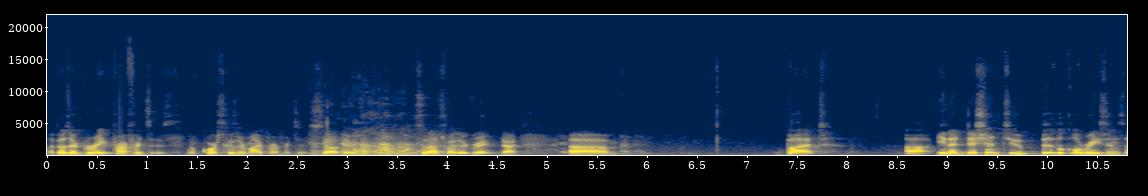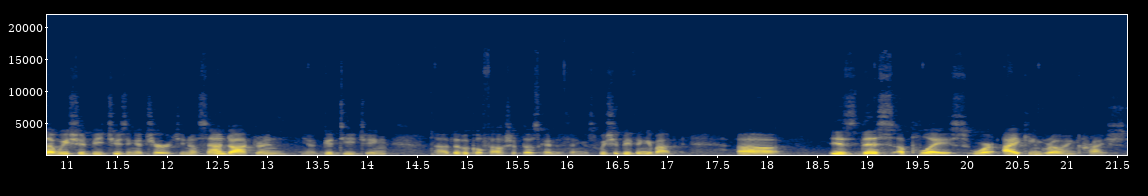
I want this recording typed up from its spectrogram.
Uh, those are great preferences, of course, because they're my preferences. So they're so that's why they're great. Um, but uh, in addition to biblical reasons that we should be choosing a church, you know, sound doctrine, you know, good teaching, uh, biblical fellowship, those kinds of things, we should be thinking about uh, is this a place where I can grow in Christ?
